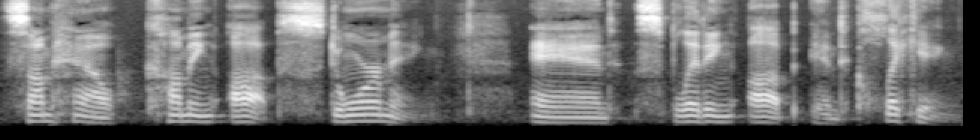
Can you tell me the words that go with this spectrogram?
somehow coming up, storming, and splitting up and clicking?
